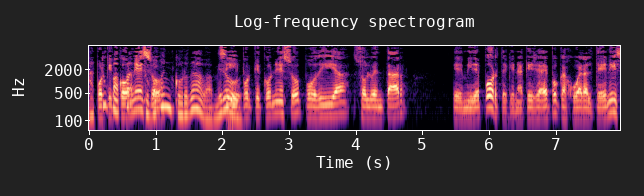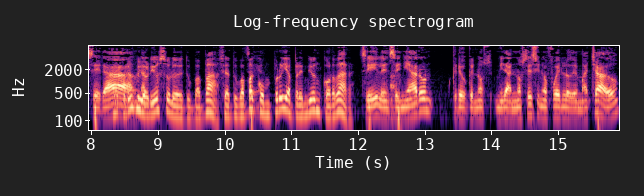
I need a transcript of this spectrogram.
A tu Porque papá, con Tu eso- papá encordaba, mirá sí, vos. porque con eso podía solventar eh, mi deporte, que en aquella época jugar al tenis No, era... pero es una- glorioso lo de tu papá. O sea, tu papá Sí. compró y aprendió a encordar. Sí, le enseñaron, creo que no, mira, no sé si no fue lo de Machado,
